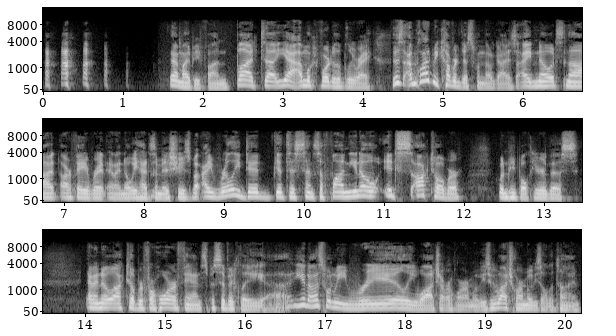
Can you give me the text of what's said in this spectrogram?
that might be fun. But uh, yeah, I'm looking forward to the Blu-ray. This I'm glad we covered this one though, guys. I know it's not our favorite, and I know we had some issues, but I really did get this sense of fun. You know, it's October when people hear this, And I know October for horror fans specifically, uh, you know, that's when we really watch our horror movies. We watch horror movies all the time.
